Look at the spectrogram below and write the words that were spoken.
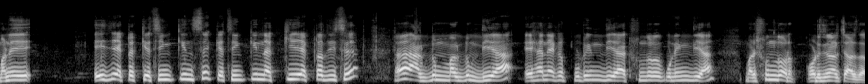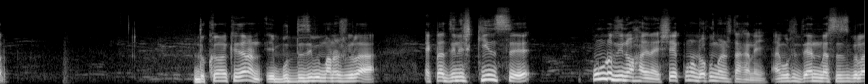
মানে এই যে একটা কেচিং কিনছে, কেচিং কিনা কি একটা দিছে হ্যাঁ একদম একদম দিয়া, এখানে একটা প্রোটিন দিয়া সুন্দর প্রোটিন দিয়া মানে সুন্দর অরিজিনাল চার্জার দুঃখ কি জানেন? এই বুদ্ধিজীবী মানুষগুলা একটা জিনিস কিনছে, পনেরো দিনও হয় নাই, সে কোনো ডকুমেন্টস দেখা নেই। আমি বলছি, দেন মেসেজগুলো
